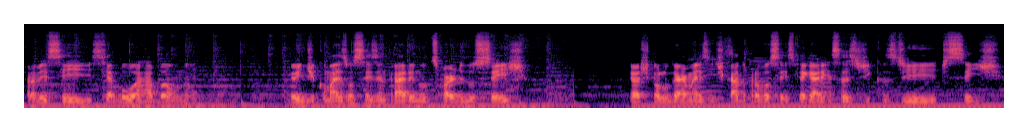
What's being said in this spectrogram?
para ver se, se é boa a rabão ou não. Eu indico mais vocês entrarem no Discord do Sage, eu acho que é o lugar mais indicado para vocês pegarem essas dicas de, de Sage.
